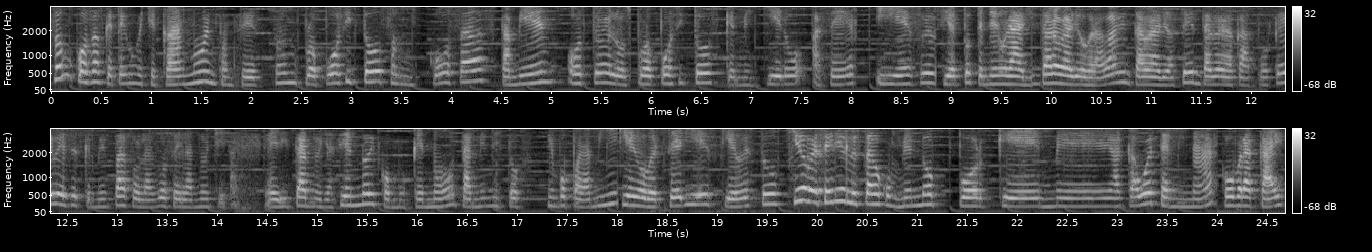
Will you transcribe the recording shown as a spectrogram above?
son cosas que tengo que checar, ¿no? Entonces, son propósitos, son cosas. También otro de los propósitos que me quiero hacer, y eso es cierto, tener horario. En horario grabar, en horario hacer, en horario acá. Porque hay veces que me paso las 12 de la noche editando y haciendo, y como que no, también esto tiempo para mí. Quiero ver series, quiero esto. Quiero ver series, lo he estado cumpliendo porque me acabo de terminar Cobra Kai.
